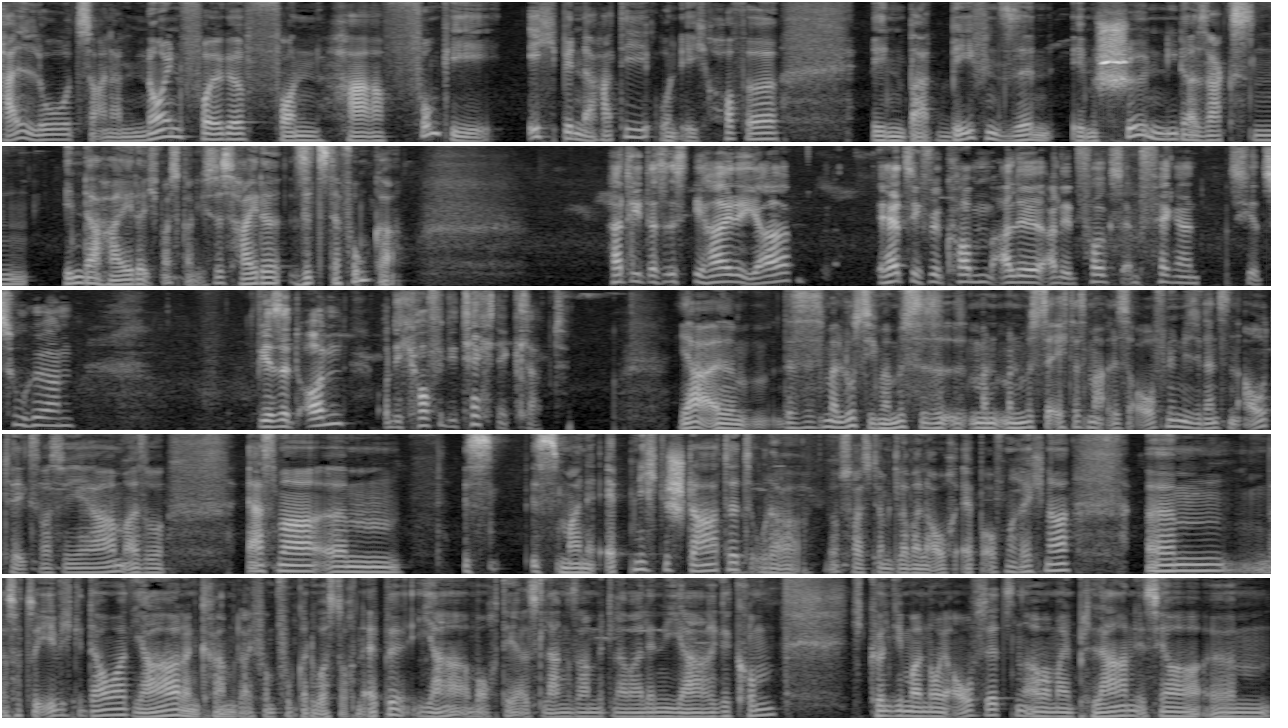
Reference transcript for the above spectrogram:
Hallo zu einer neuen Folge von H-Funky. Ich bin der Hatti und ich hoffe, in Bad Bevensen im schönen Niedersachsen in der Heide, ich weiß gar nicht, ist es Heide, sitzt der Funker. Hatti, das ist die Heide, ja. Herzlich willkommen alle an den Volksempfängern, die uns hier zuhören. Wir sind on und ich hoffe, die Technik klappt. Ja, also das ist mal lustig. Man müsste, man, man müsste echt das mal alles aufnehmen, diese ganzen Outtakes, was wir hier haben. Also erstmal ähm, ist ist meine App nicht gestartet oder das heißt ja mittlerweile auch App auf dem Rechner. Ähm, das hat so ewig gedauert. Ja, dann kam gleich vom Funker, du hast doch ein Apple. Ja, aber auch der ist langsam mittlerweile in die Jahre gekommen. Ich könnte ihn mal neu aufsetzen, aber mein Plan ist ja ähm,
